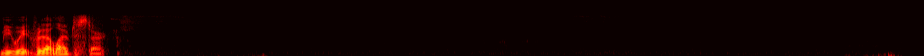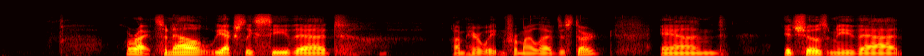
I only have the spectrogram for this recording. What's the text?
me waiting for that live to start. All right, so now we actually see that I'm here waiting for my live to start and it shows me that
